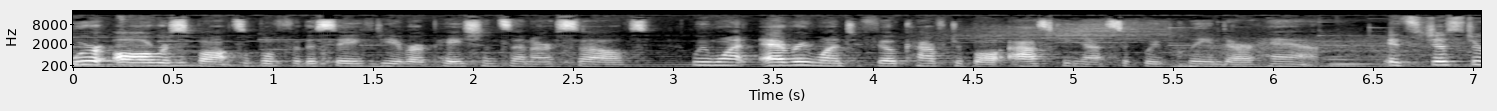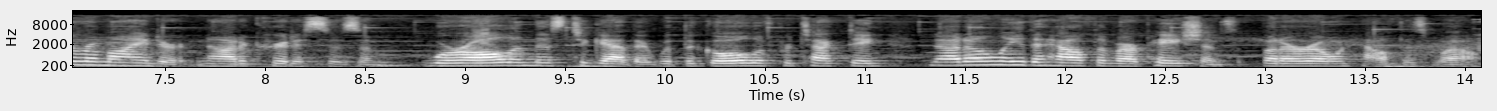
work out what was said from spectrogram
We're all responsible for the safety of our patients and ourselves. We want everyone to feel comfortable asking us if we've cleaned our hand. It's just a reminder, not a criticism. We're all in this together with the goal of protecting not only the health of our patients, but our own health as well.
